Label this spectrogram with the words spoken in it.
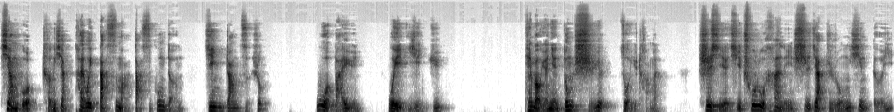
相国、丞相、太尉、大司马、大司空等金章紫绶。卧白云为隐居。天宝元年冬十月，坐于长安，诗写其初入翰林世驾之荣幸得意。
